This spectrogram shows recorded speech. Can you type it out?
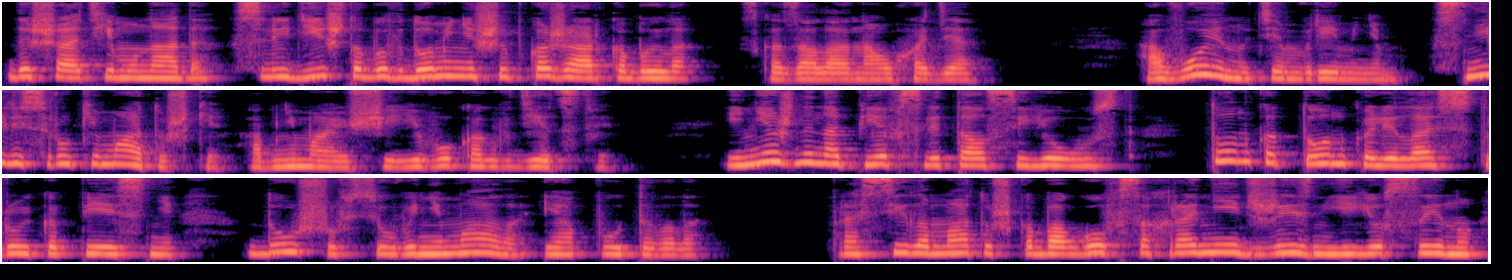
«Дышать ему надо, следи, чтобы в доме не шибко жарко было», — сказала она, уходя. А воину тем временем снились руки матушки, обнимающие его, как в детстве. И нежный напев слетал с ее уст, тонко-тонко лилась струйка песни, душу всю вынимала и опутывала. Просила матушка богов сохранить жизнь ее сыну,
